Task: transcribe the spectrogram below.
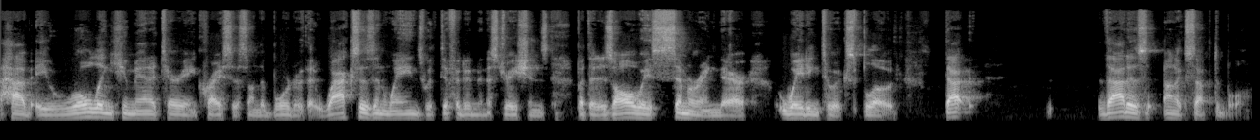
have a rolling humanitarian crisis on the border that waxes and wanes with different administrations, but that is always simmering there, waiting to explode. That that is unacceptable.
